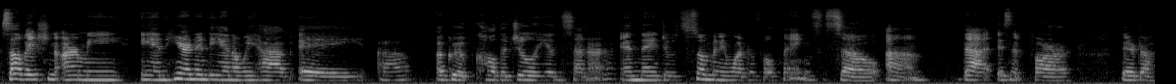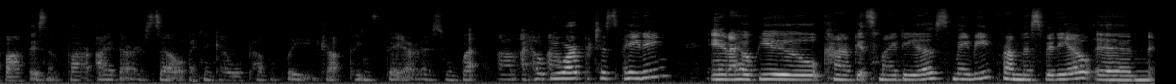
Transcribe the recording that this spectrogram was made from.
Salvation Army. And here in Indiana, we have a uh, a group called the Julian Center, and they do so many wonderful things. So um, that isn't far. Their drop off isn't far either. So I think I will probably drop things there as well. Um, I hope you are participating. And I hope you kind of get some ideas maybe from this video. And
